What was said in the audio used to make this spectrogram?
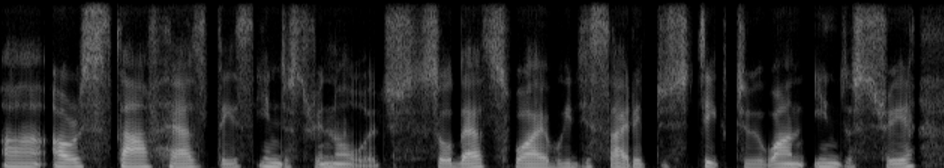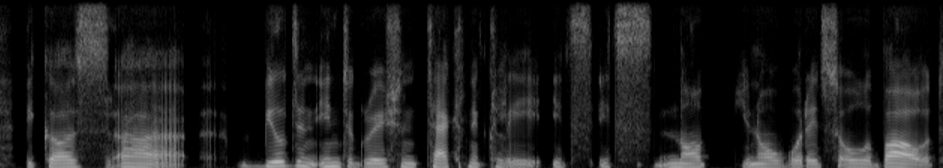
uh, our staff has this industry knowledge. So that's why we decided to stick to one industry because uh, building integration technically, it's it's not you know what it's all about.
